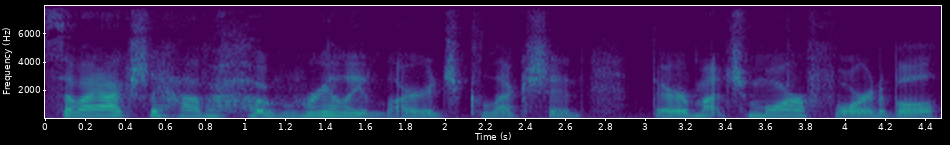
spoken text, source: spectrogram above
So I actually have a really large collection. They're much more affordable.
